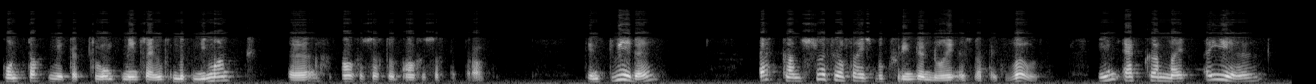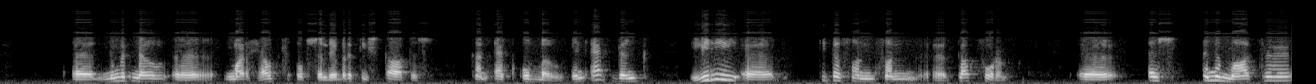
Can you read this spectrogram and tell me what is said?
kontak met 'n klomp mense. Hy hoef met niemand uh aangesig tot aangesig te praat. Ten tweede, ek kan soveel Facebook vriende nooi as wat ek wil en ek kan my eie uh noem dit nou uh maar held of celebrity status kan ek opbou. En ek dink hierdie uh tipe van van uh, platform uh is in 'n mate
